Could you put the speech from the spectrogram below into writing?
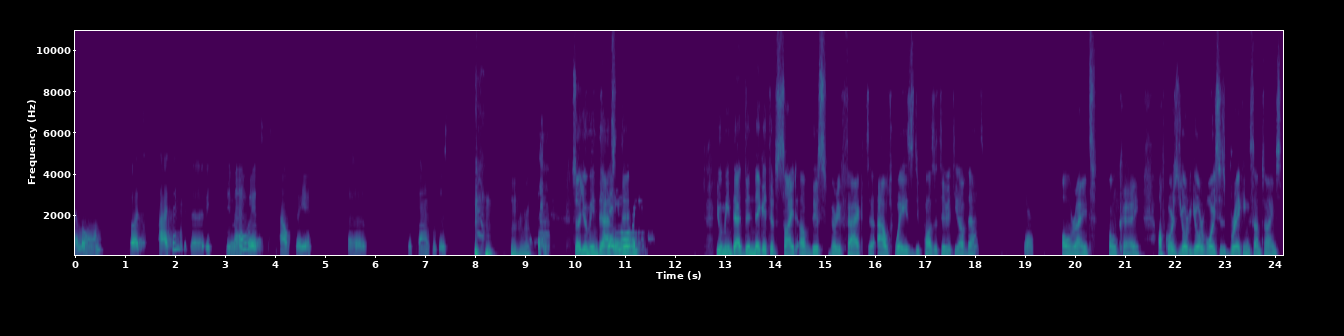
alone, but I think uh, it demerits outweigh uh, advantages. mm-hmm. So you mean that the, you mean that the negative side of this very fact outweighs the positivity of that? Yes. All right. Okay. Of course, your your voice is breaking sometimes.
